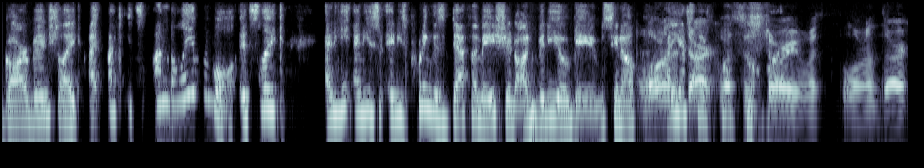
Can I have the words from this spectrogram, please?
garbage. Like I, I it's unbelievable. It's like and he and he's and he's putting this defamation on video games. You know, Lord I of the Dark. he's What's the also- story with Lord of the Dark?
